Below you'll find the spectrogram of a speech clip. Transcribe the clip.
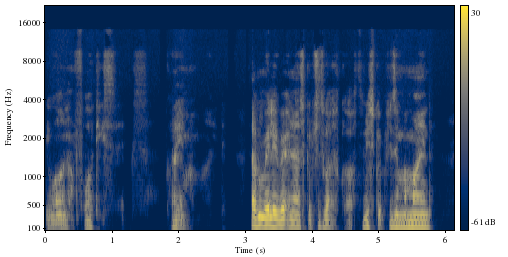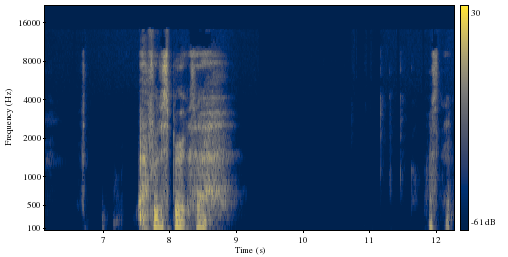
51 46. Got it in my mind. I haven't really written out scriptures, got, got three scriptures in my mind through the Spirit, so that's it.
